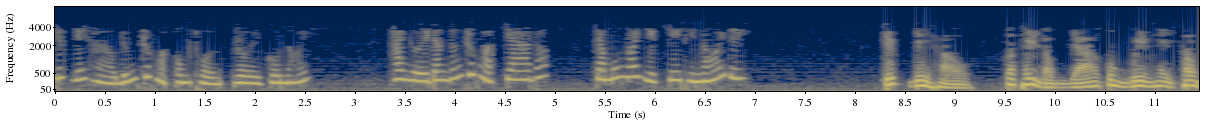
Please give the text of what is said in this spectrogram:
chức giấy Hào đứng trước mặt ông Thuận, rồi cô nói. Hai người đang đứng trước mặt cha đó, cha muốn nói việc chi thì nói đi. Chức giấy Hào có thấy lòng dạ của Quyên hay không?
